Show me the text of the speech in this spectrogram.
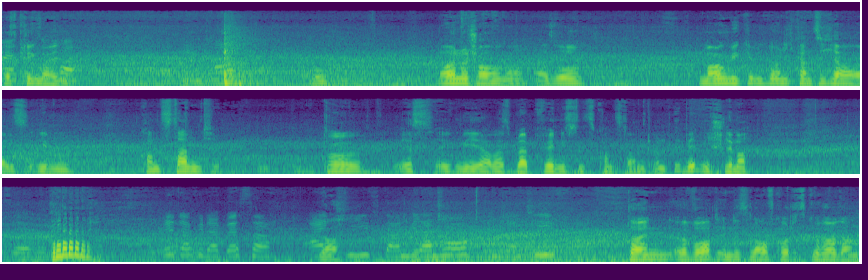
Das Also kriegen wir hin. super. Auf jeden Fall. Ja, dann schauen wir mal. Also im Augenblick bin ich noch nicht ganz sicher, weil es eben konstant ist irgendwie, aber es bleibt wenigstens konstant und wird nicht schlimmer. Wir wird auch wieder besser. Ein Ja. Tief, dann wieder ein Hoch und dann tief. Dein äh, Wort in des Laufgottes Gehörgang.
